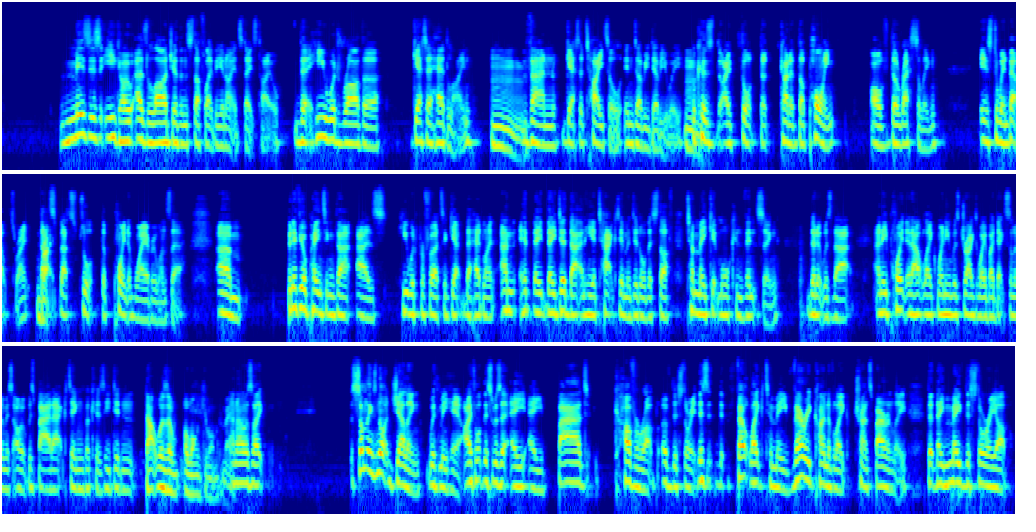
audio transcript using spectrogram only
Miz's ego as larger than stuff like the United States title. That he would rather get a headline Mm. than get a title in WWE Hmm. because I thought that kind of the point of the wrestling is to win belts, right? That's that's sort of the point of why everyone's there. Um, but if you're painting that as he would prefer to get the headline, and they they did that, and he attacked him and did all this stuff to make it more convincing that it was that. And he pointed out, like when he was dragged away by Dexter Loomis, oh, it was bad acting because he didn't That was a, a wonky one for me. and I was like, something's not gelling with me here. I thought this was a, a, a bad cover up of the story. This it felt like to me, very kind of like transparently, that they made the story up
